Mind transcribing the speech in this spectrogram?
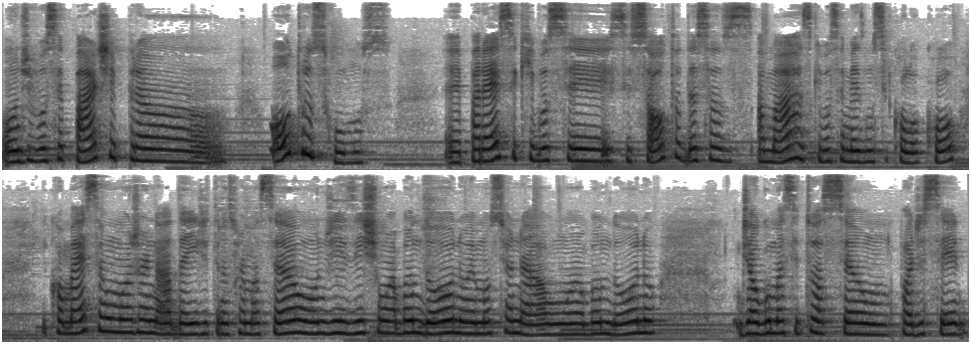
onde você parte para outros rumos. É, parece que você se solta dessas amarras que você mesmo se colocou e começa uma jornada aí de transformação onde existe um abandono emocional, um abandono de alguma situação, pode ser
